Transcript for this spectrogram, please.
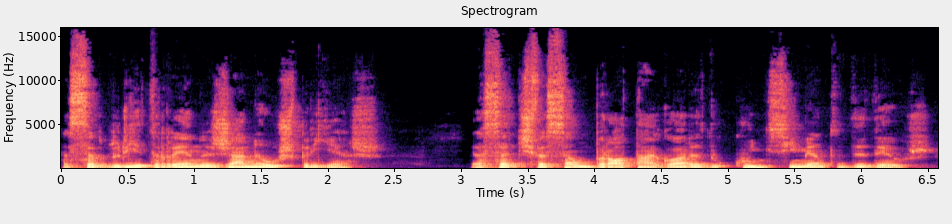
A sabedoria terrena já não os preenche. A satisfação brota agora do conhecimento de Deus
